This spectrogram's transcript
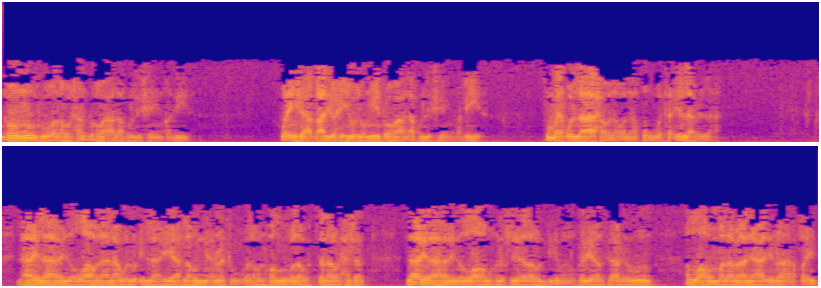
له الملك وله الحمد وهو على كل شيء قدير. وإن شاء قال يحيي ويميت وهو على كل شيء قدير. ثم يقول لا حول ولا قوة إلا بالله. لا إله إلا الله لا نعبد إلا إياه له النعمة وله الفضل وله الثناء الحسن. لا إله إلا الله مخلصين له الدين ولو كره الكافرون. اللهم لا مانع لما أعطيت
